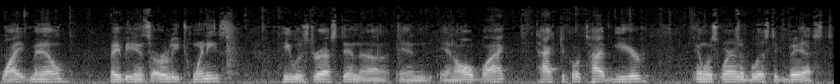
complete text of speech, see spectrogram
white male, maybe in his early 20s. He was dressed in, uh, in, in all black tactical type gear and was wearing a ballistic vest.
